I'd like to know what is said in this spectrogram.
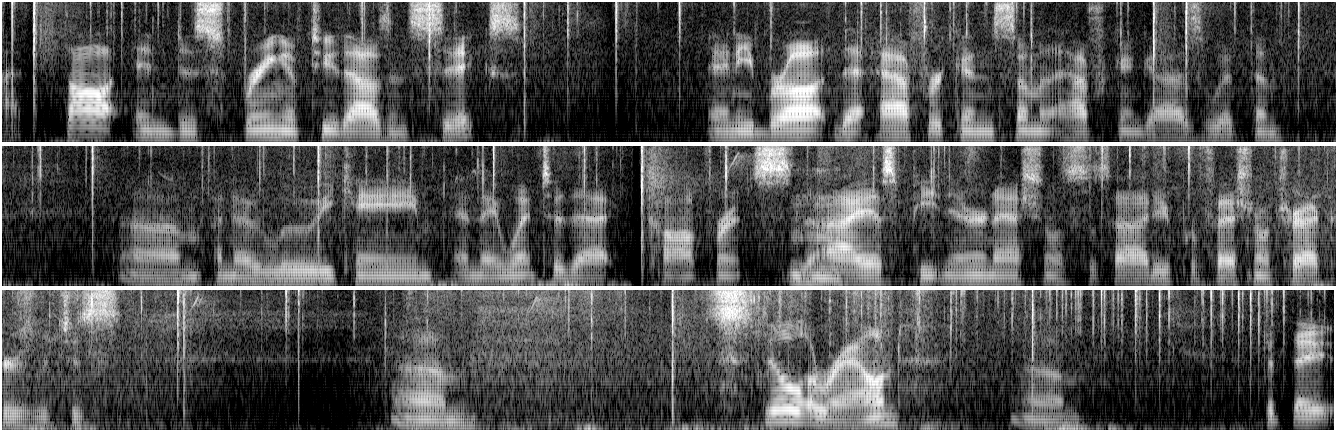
I thought in the spring of 2006, and he brought the African, some of the African guys with him. Um, I know Louis came, and they went to that conference, the Mhm. ISP, the International Society of Professional Trackers, which is um, still around. Um, but they,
